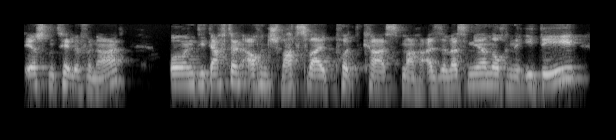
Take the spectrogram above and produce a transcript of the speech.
ersten Telefonat. Und die darf dann auch einen Schwarzwald-Podcast machen. Also was mir noch eine Idee,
